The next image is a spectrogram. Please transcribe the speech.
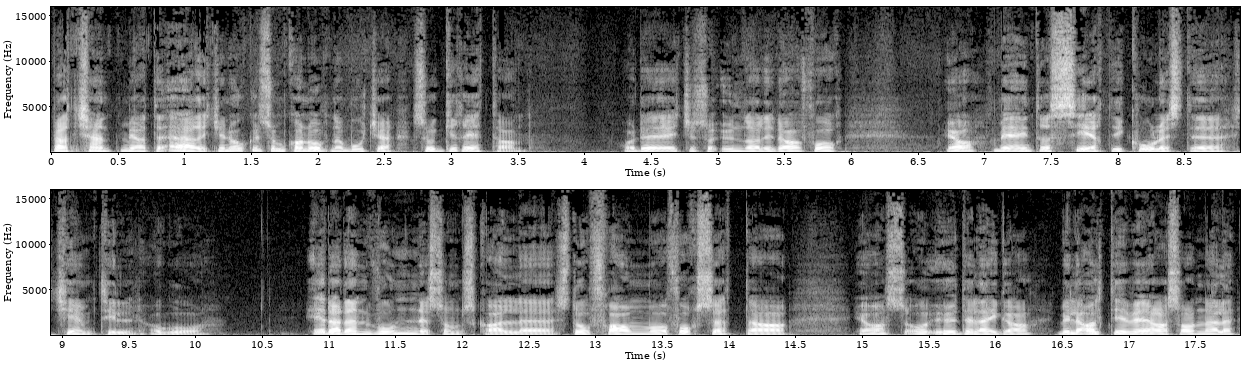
vært kjent med at det er ikke noen som kan åpne boka, så gret han. Og det er ikke så underlig da, for ja, vi er interessert i korleis det kjem til å gå. Er det den vonde som skal eh, stå fram og fortsette ja, å ødelegge? Vil det alltid være sånn, eller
